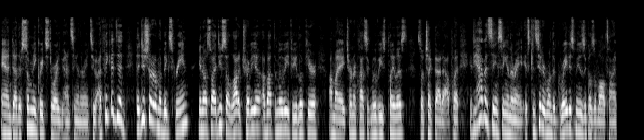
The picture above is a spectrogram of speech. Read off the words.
And uh, there's so many great stories behind "Singing in the Rain" too. I think I did. They just showed it on the big screen, you know. So I do a lot of trivia about the movie. If you look here on my Turner Classic Movies playlist, so check that out. But if you haven't seen "Singing in the Rain," it's considered one of the greatest musicals of all time.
